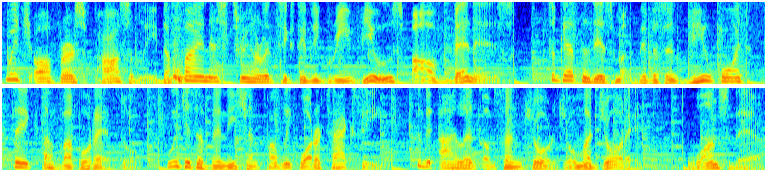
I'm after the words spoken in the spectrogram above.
which offers possibly the finest 360-degree views of Venice. To get to this magnificent viewpoint, take a Vaporetto, which is a Venetian public water taxi, to the island of San Giorgio Maggiore. Once there,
